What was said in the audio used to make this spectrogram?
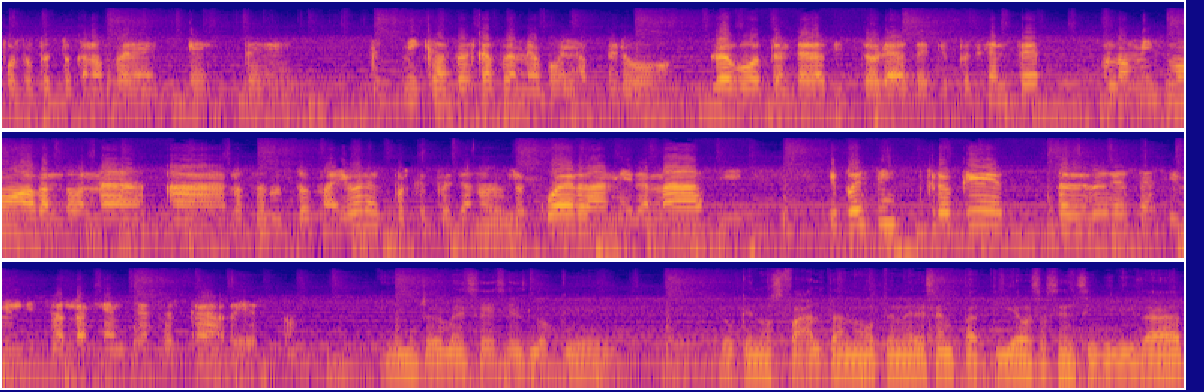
por supuesto que no fue este mi caso, el caso de mi abuela, pero luego te enteras de historias de que pues gente por lo mismo abandona a los adultos mayores porque pues ya no los recuerdan y demás y, y pues sí, creo que se debe de sensibilizar la gente acerca de esto. Y muchas veces es lo que lo que nos falta, ¿no? Tener esa empatía o esa sensibilidad.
